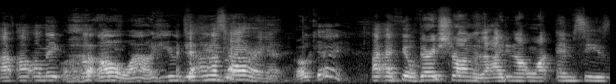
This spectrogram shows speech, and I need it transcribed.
I, I'll, I'll make. oh wow, you did. I'm countering it. Okay. I, I feel very strongly that I do not want MC's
